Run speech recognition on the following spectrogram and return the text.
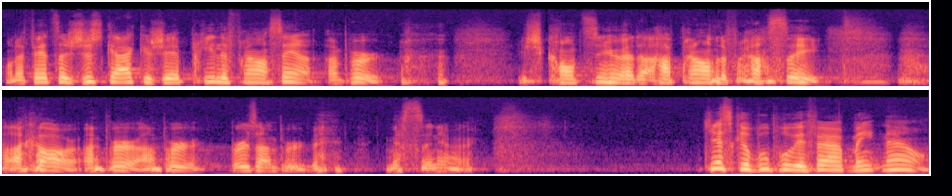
On a fait ça jusqu'à que j'ai appris le français un peu. Je continue à apprendre le français. Encore, un peu, un peu, peu un peu. Merci Seigneur. Qu'est-ce que vous pouvez faire maintenant?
